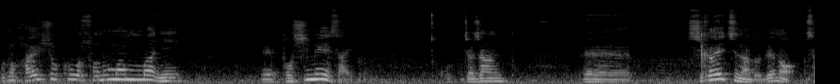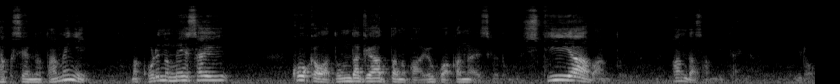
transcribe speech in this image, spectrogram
この配色をそのまんまに、え、都市迷彩。じゃじゃんと、えー、市街地などでの作戦のために、まあ、これの迷彩効果はどんだけあったのかよくわかんないですけどもシティアーバンというパンダさんみたいな色。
